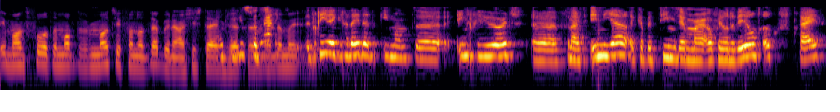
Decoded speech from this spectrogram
iemand voelt hem op de promotie van dat webinarsysteem zetten. Drie weken geleden heb ik iemand ingehuurd vanuit India. Ik heb het team zeg maar, over heel de wereld ook verspreid.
